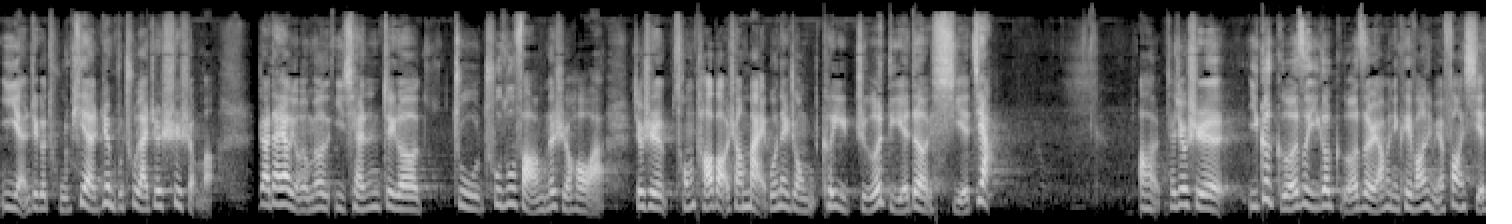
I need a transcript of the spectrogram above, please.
一眼这个图片认不出来这是什么。不知道大家有有没有以前这个住出租房的时候啊，就是从淘宝上买过那种可以折叠的鞋架。啊，它就是一个格子一个格子，然后你可以往里面放鞋。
